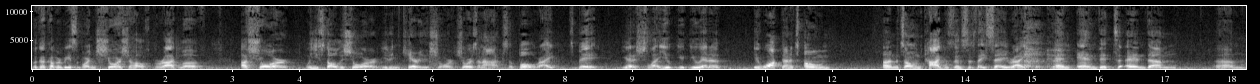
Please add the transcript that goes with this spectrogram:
Look at covered Abrius important. Shore Shahal Baraglov. A shore, when you stole the shore, you didn't carry the shore. Shore is an ox, a bull, right? It's big. You had a schle- you, you, you had a it walked on its own on its own cognizance, as they say, right? And and it and um, um,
